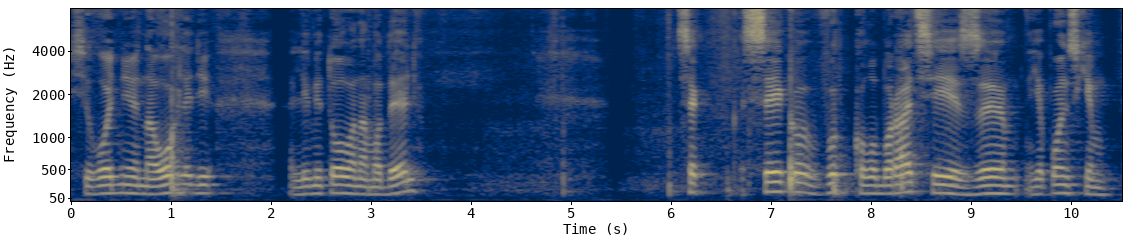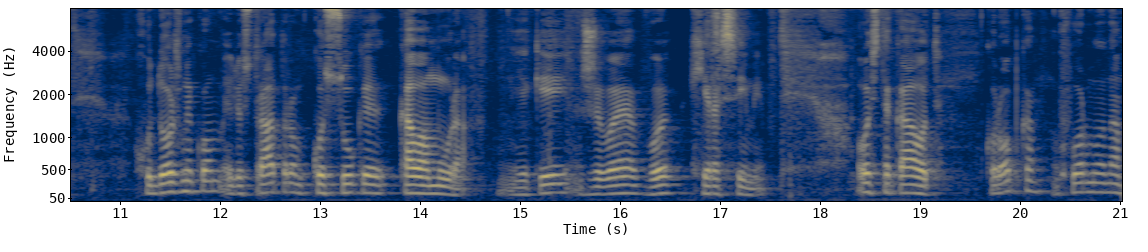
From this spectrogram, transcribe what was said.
Сьогодні на огляді лімітована модель. Це Seiko в колаборації з японським художником, ілюстратором Косуки Кавамура, який живе в Хіросімі. Ось така от коробка оформлена.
